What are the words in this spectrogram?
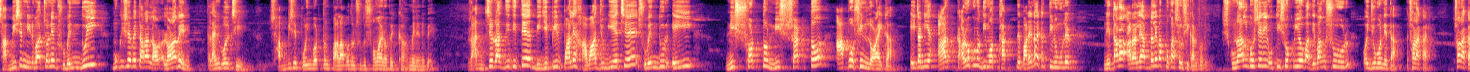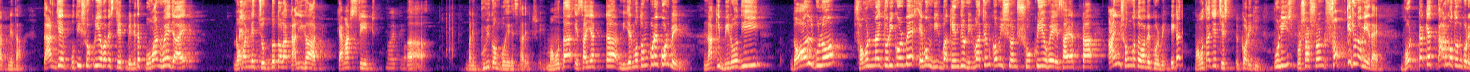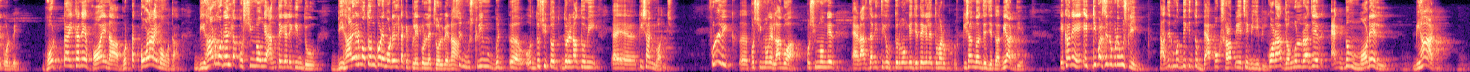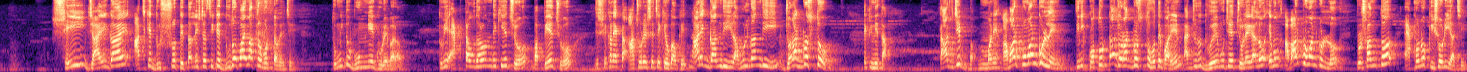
ছাব্বিশের নির্বাচনে শুভেন্দুই মুখ হিসেবে তারা লড়াবেন। তাহলে আমি বলছি, ছাব্বিশে পরিবর্তন পালাবদল শুধু সময়ের অপেক্ষা মেনে নেবে। রাজ্য রাজনীতিতে বিজেপির পালে হাওয়া জুগিয়েছে শুভেন্দুর এই নিঃশর্ত, নিঃস্বার্থ, আপোষহীন লড়াইটা। এটা নিয়ে আর কারও কোনো দ্বিমত থাকতে পারে না। এটা তৃণমূলের নেতারা আড়ালে আবডালে বা প্রকাশেও স্বীকার করে। কুণাল ঘোষের এই অতি সক্রিয় বা দেবাংশুর ওই যুব নেতা, ছড়াকার। ছড়াকার নেতা। তার যে অতি সক্রিয়ভাবে স্টেটমেন্ট এতে প্রমাণ হয়ে যায় নবান্নের চোদ্দতলা কালীঘাট ক্যামাক স্ট্রিট মানে ভূমিকম্প হয়ে গেছে তাদের। মমতা এসআইআরটা নিজের মতন করে করবে নাকি বিরোধী দলগুলো সমন্বয় তৈরি করবে এবং নির্বা কেন্দ্রীয় নির্বাচন কমিশন সক্রিয় হয়ে এসআইআরটা আইনসঙ্গতভাবে করবে? এটা মমতা যে চেষ্টা করে কি? পুলিশ প্রশাসন সব কিছু নামিয়ে দেয়। ভোটটাকে তার মতন করে করবে। ভোটটা এখানে হয় না, ভোটটা করায় মমতা। বিহার মডেলটা পশ্চিমবঙ্গে আনতে গেলে কিন্তু বিহারের মতন করে মডেলটাকে প্লে করলে চলবে না। মুসলিম অধ্যুষিত, ধরে নাও তুমি কিষানগঞ্জ। ফুললি পশ্চিমবঙ্গের লাগোয়া। পশ্চিমবঙ্গের রাজধানীর থেকে উত্তরবঙ্গে যেতে গেলে তোমার কিষানগঞ্জে যেতে হয়, বিহার দিয়ে। এখানে এইট্টি পার্সেন্ট উপরে মুসলিম। তাদের মধ্যে কিন্তু ব্যাপক সাড়া পেয়েছে বিজেপি। করা জঙ্গলরাজের একদম মডেল বিহার। সেই জায়গায় আজকে দুশো তেতাল্লিশটা সিটে দু দফায় মাত্র ভোটটা হয়েছে। তুমি তো বুম নিয়ে ঘুরে বেড়াও। তুমি একটা উদাহরণ দেখিয়েছো বা পেয়েছ যে সেখানে একটা আচর এসেছে কেউ কাউকে। আরেক গান্ধী রাহুল গান্ধী জরাগ্রস্ত একটি নেতা। তার যে মানে আবার প্রমাণ করলেন তিনি কতটা জরাগ্রস্ত হতে পারেন। তার জন্য ধুয়ে মুছে চলে গেল এবং আবার প্রমাণ করল প্রশান্ত এখনও কিশোরী আছে।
